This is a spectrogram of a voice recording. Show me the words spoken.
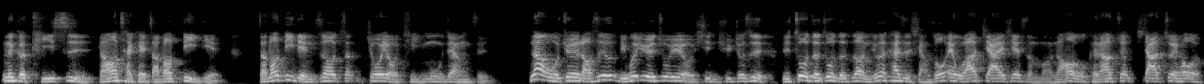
那个提示，然后才可以找到地点。找到地点之后，这就会有题目这样子。那我觉得老师你会越做越有兴趣，就是你做着做着之后，你就会开始想说，哎，我要加一些什么，然后我可能要加加最后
